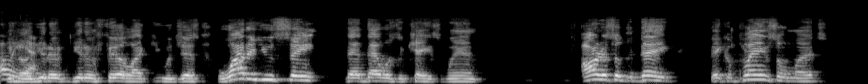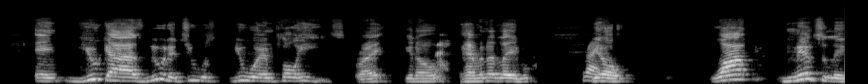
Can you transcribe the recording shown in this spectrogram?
Oh you know, yeah. You didn't you didn't feel like you were just. Why do you think that that was the case when artists of the day they complain so much, and you guys knew that you was you were employees, right? You know, right. having a label. Right. You know, why mentally,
